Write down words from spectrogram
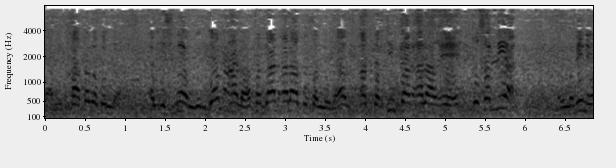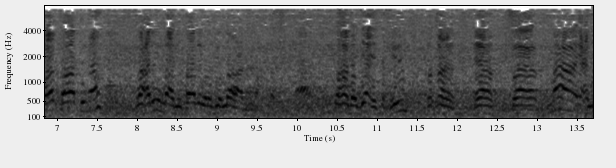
يعني خاطبت الاثنين بالجمع هذا فقال ألا تصلي الترتيب كان ألا إيه؟ تصليان. الذين فاطمة وعلي بن أبي طالب رضي الله عنه وهذا جائز تقريبا فقال فما يعني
